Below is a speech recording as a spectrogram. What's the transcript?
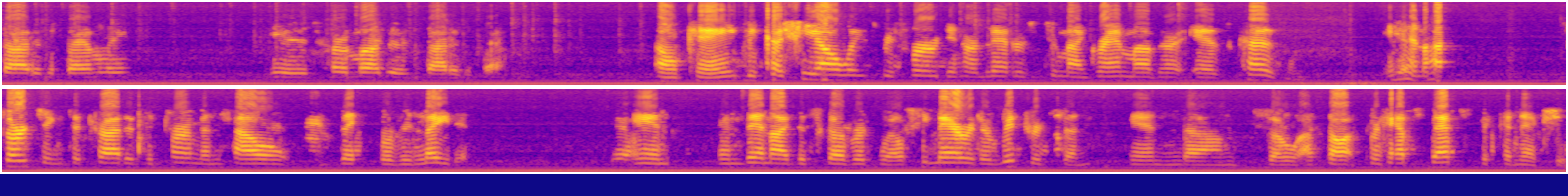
side of the family is her mother's side of the family. Okay, because she always referred in her letters to my grandmother as cousin. And I'm searching to try to determine how they were related. Yeah. And and then I discovered, well, she married a Richardson, and um, so I thought perhaps that's the connection.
